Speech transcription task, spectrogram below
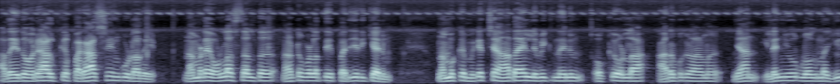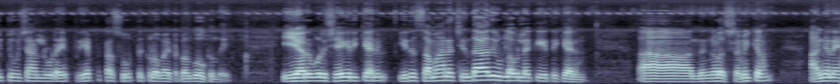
അതായത് ഒരാൾക്ക് പരാശയം കൂടാതെ നമ്മുടെ ഉള്ള സ്ഥലത്ത് നാട്ടുവള്ളത്തെ പരിചരിക്കാനും നമുക്ക് മികച്ച ആദായം ലഭിക്കുന്നതിനും ഒക്കെയുള്ള അറിവുകളാണ് ഞാൻ ഇലഞ്ഞൂർ ബ്ലോഗ് എന്ന യൂട്യൂബ് ചാനലിലൂടെ പ്രിയപ്പെട്ട സുഹൃത്തുക്കളുമായിട്ട് പങ്കുവെക്കുന്നത്. ഈ അറിവുകൾ ശേഖരിക്കാനും ഇത് സമാന ചിന്താഗതിയുള്ളവരിലേക്ക് എത്തിക്കാനും നിങ്ങൾ ശ്രമിക്കണം. അങ്ങനെ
